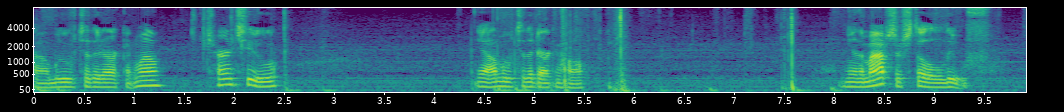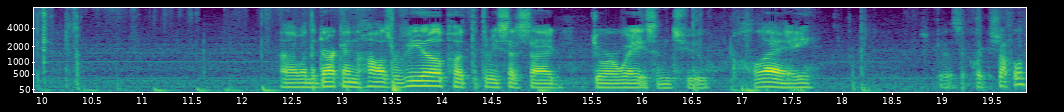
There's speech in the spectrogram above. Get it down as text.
I'll move to the darkened. Well, turn two. Yeah, I'll move to the darkened hall. Yeah, the maps are still aloof. Uh, when the darkened hall is revealed, put the three set aside doorways into play. Give us a quick shuffle.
